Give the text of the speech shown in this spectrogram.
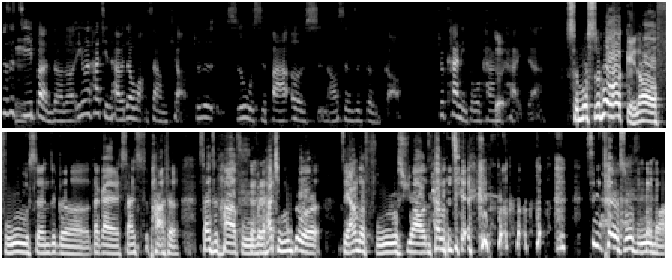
这是基本的了，嗯、因为它其实还会再往上跳，就是十五、十八、二十，然后甚至更高，就看你多慷慨这样。什么时候要给到服务生这个大概三十趴的三十趴的服务费？他请问做了怎样的服务需要这样的钱？是特殊服务吗？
